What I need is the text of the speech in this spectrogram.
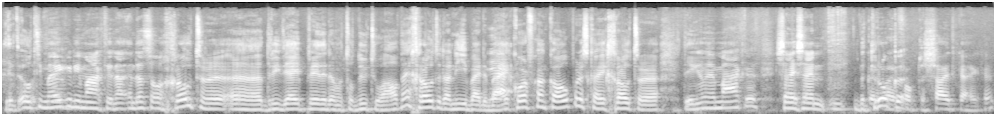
Je hebt Ultimaker, die maakt... En dat is al een grotere uh, 3D-printer dan we tot nu toe hadden. Groter dan die je bij de ja. Bijkorf kan kopen. Dus kan je grotere dingen mee maken. Zij zijn betrokken... Even op de site kijken.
